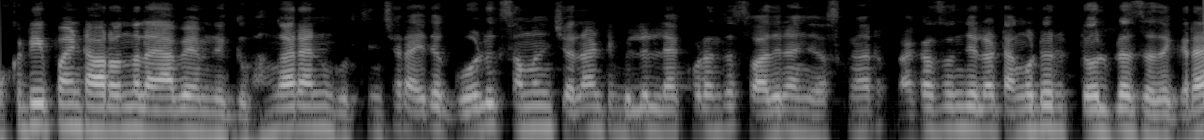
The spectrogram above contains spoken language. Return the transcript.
ఒకటి పాయింట్ ఆరు వందల యాభై ఎనిమిది బంగారాన్ని గుర్తించారు. అయితే గోల్డ్కి సంబంధించి ఎలాంటి బిల్లులు లేకపోవడంతో స్వాధీనం చేసుకున్నారు. ప్రకాశం జిల్లా టంగుటూరు టోల్ ప్లాజా దగ్గర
